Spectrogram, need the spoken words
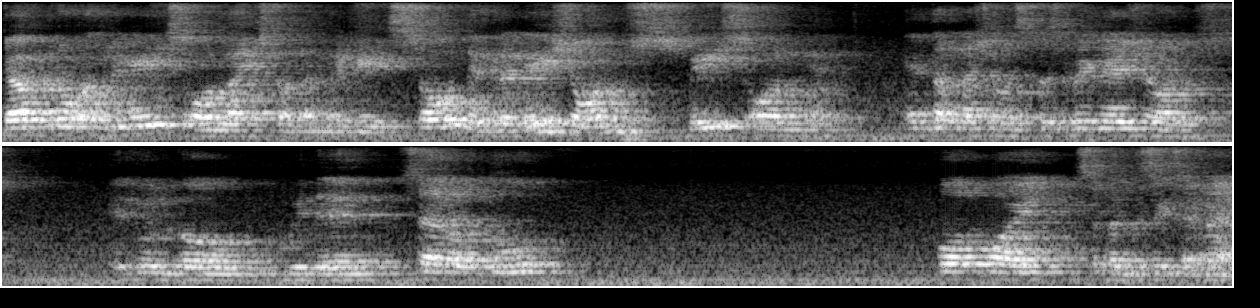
gabbro aggregates or limestone aggregates. So the gradations based on international specifications, it will go within 0 to 4.76 mm.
